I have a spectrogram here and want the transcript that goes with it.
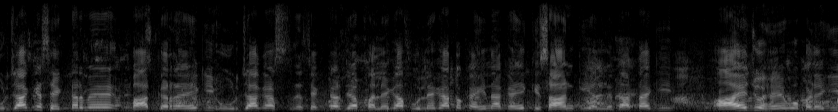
ऊर्जा के सेक्टर में बात कर रहे हैं कि ऊर्जा का सेक्टर जब फलेगा फूलेगा तो कहीं ना कहीं किसान की अन्नदाता की आय जो है वो बढ़ेगी।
